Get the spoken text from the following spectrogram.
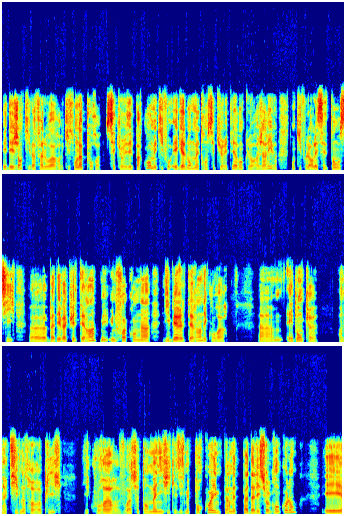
et des gens qui va falloir, qui sont là pour sécuriser le parcours, mais qu'il faut également mettre en sécurité avant que l'orage arrive. Donc il faut leur laisser le temps aussi euh, bah, d'évacuer le terrain, mais une fois qu'on a libéré le terrain des coureurs. Euh, et donc euh, on active notre repli. Les coureurs voient ce temps magnifique et se disent mais pourquoi ils me permettent pas d'aller sur le Grand Colomb et,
